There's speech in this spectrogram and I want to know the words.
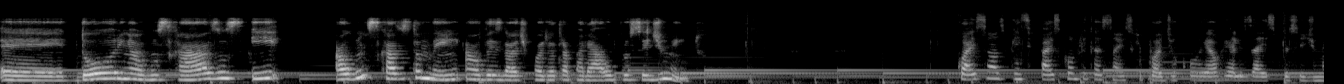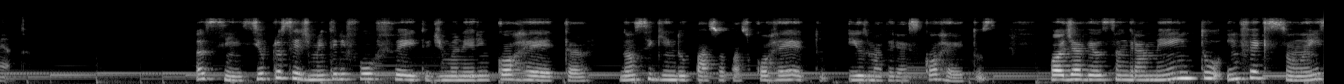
é, dor em alguns casos e alguns casos também a obesidade pode atrapalhar o procedimento. Quais são as principais complicações que pode ocorrer ao realizar esse procedimento? Assim, se o procedimento ele for feito de maneira incorreta, não seguindo o passo a passo correto e os materiais corretos, pode haver o sangramento, infecções,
